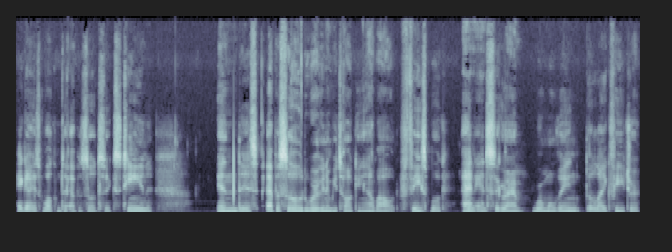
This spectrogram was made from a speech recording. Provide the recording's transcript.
Hey guys, welcome to episode 16. In this episode, we're going to be talking about Facebook and Instagram removing the like feature.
